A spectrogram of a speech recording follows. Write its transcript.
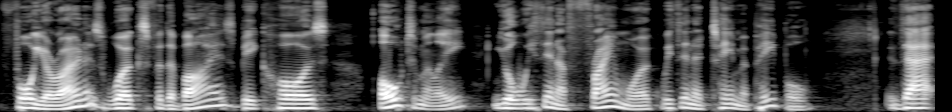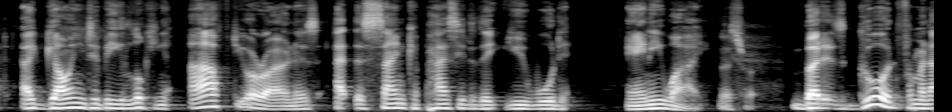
for your owners, works for the buyers because ultimately you're within a framework, within a team of people that are going to be looking after your owners at the same capacity that you would anyway. That's right. But it's good from an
